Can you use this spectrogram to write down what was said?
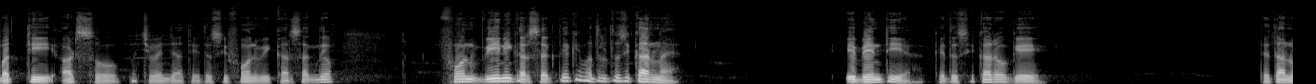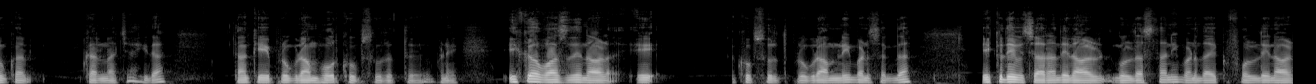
32855 ਤੇ ਤੁਸੀਂ ਫੋਨ ਵੀ ਕਰ ਸਕਦੇ ਹੋ। ਫੋਨ ਵੀ ਨਹੀਂ ਕਰ ਸਕਦੇ ਕਿ ਮਤਲਬ ਤੁਸੀਂ ਕਰਨਾ ਹੈ। ਇਹ ਬੇਨਤੀ ਹੈ ਕਿ ਤੁਸੀਂ ਕਰੋਗੇ ਤੇ ਤੁਹਾਨੂੰ ਕਰ- ਕਰਨਾ ਚਾਹੀਦਾ ਤਾਂ ਕਿ ਇਹ ਪ੍ਰੋਗਰਾਮ ਹੋਰ ਖੂਬਸੂਰਤ ਬਣੇ। ਇੱਕ ਆਵਾਜ਼ ਦੇ ਨਾਲ ਇਹ ਖੂਬਸੂਰਤ ਪ੍ਰੋਗਰਾਮ ਨਹੀਂ ਬਣ ਸਕਦਾ। ਇੱਕ ਦੇ ਵਿਚਾਰਾਂ ਦੇ ਨਾਲ ਗੁਲਦਸਤਾ ਨਹੀਂ ਬਣਦਾ ਇੱਕ ਫੁੱਲ ਦੇ ਨਾਲ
